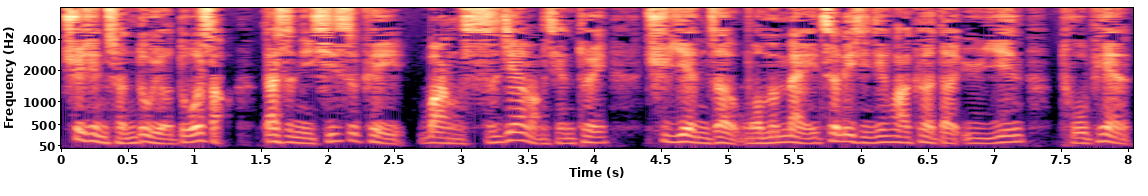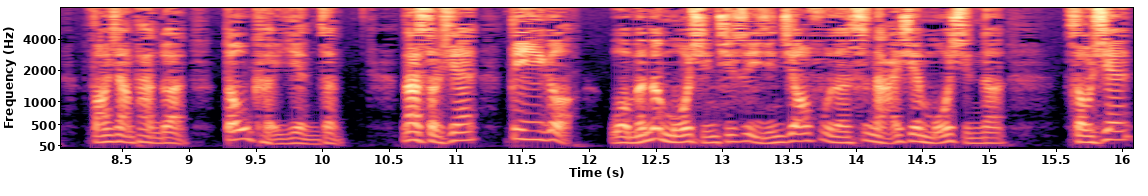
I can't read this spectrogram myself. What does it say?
确信程度有多少，但是你其实可以往时间往前推，去验证我们每一次例行进化课的语音、图片。方向判断都可以验证。那首先第一个，我们的模型其实已经交付的是哪一些模型呢？首先，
